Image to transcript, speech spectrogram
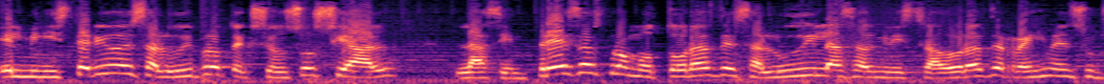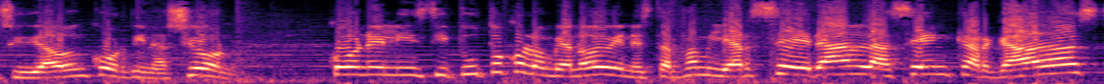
el Ministerio de Salud y Protección Social, las empresas promotoras de salud y las administradoras de régimen subsidiado en coordinación con el Instituto Colombiano de Bienestar Familiar serán las encargadas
